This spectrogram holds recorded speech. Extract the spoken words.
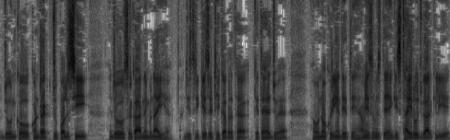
जो उनको कॉन्ट्रैक्ट, जो पॉलिसी जो सरकार ने बनाई है, जिस तरीके से ठेका प्रथा के तहत जो है, वो नौकरियाँ देते हैं। हम ये समझते हैं कि स्थायी रोज़गार के लिए,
